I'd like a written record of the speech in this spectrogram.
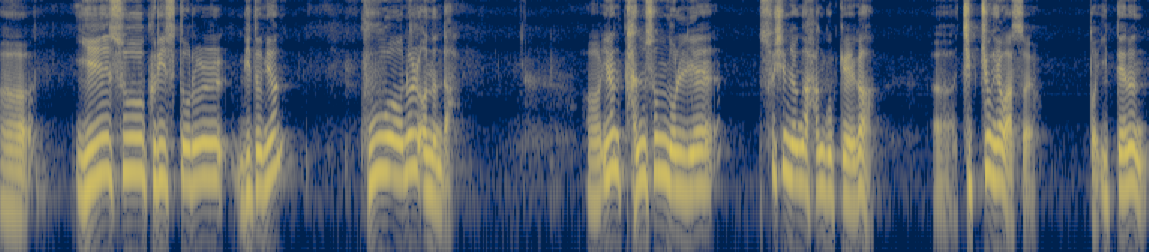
어, 예수 그리스도를 믿으면 구원을 얻는다. 어, 이런 단순 논리에 수십 년간 한국 교회가 어, 집중해 왔어요. 또 이때는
